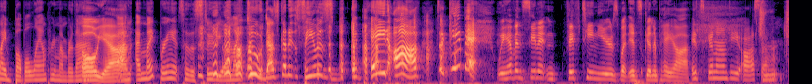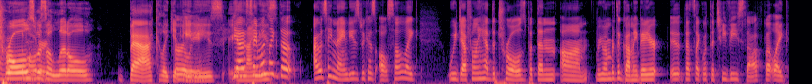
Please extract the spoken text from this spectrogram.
My bubble lamp, remember that? Oh, yeah. I'm- I might bring it to the studio. I'm like, dude, that's gonna see it, was, it paid off to keep it. We haven't seen it in 15 years, but it's gonna pay off. It's gonna be awesome. I hope the Trolls was a little back, like in early. 80s. Yeah, and same with like the I would say 90s because also like we definitely had the trolls, but then um remember the gummy bear? uh, That's like with the TV stuff, but like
